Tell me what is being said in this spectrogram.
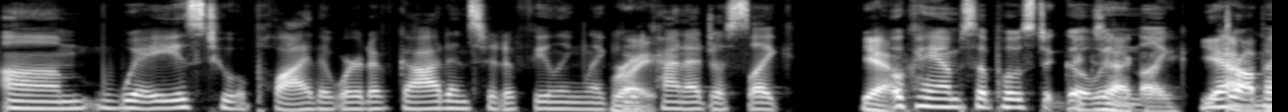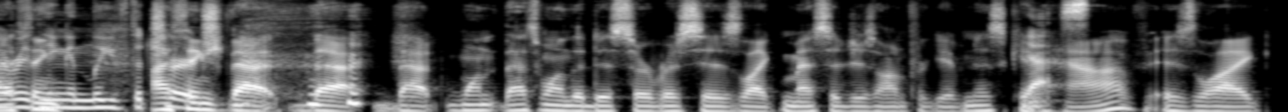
um ways to apply the word of God instead of feeling like you're kind of just like, yeah. okay, I'm supposed to go and like Yeah, drop and everything think- and leave the church. I think that that that one that's one of the disservices like messages on forgiveness can Yes. have is like,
